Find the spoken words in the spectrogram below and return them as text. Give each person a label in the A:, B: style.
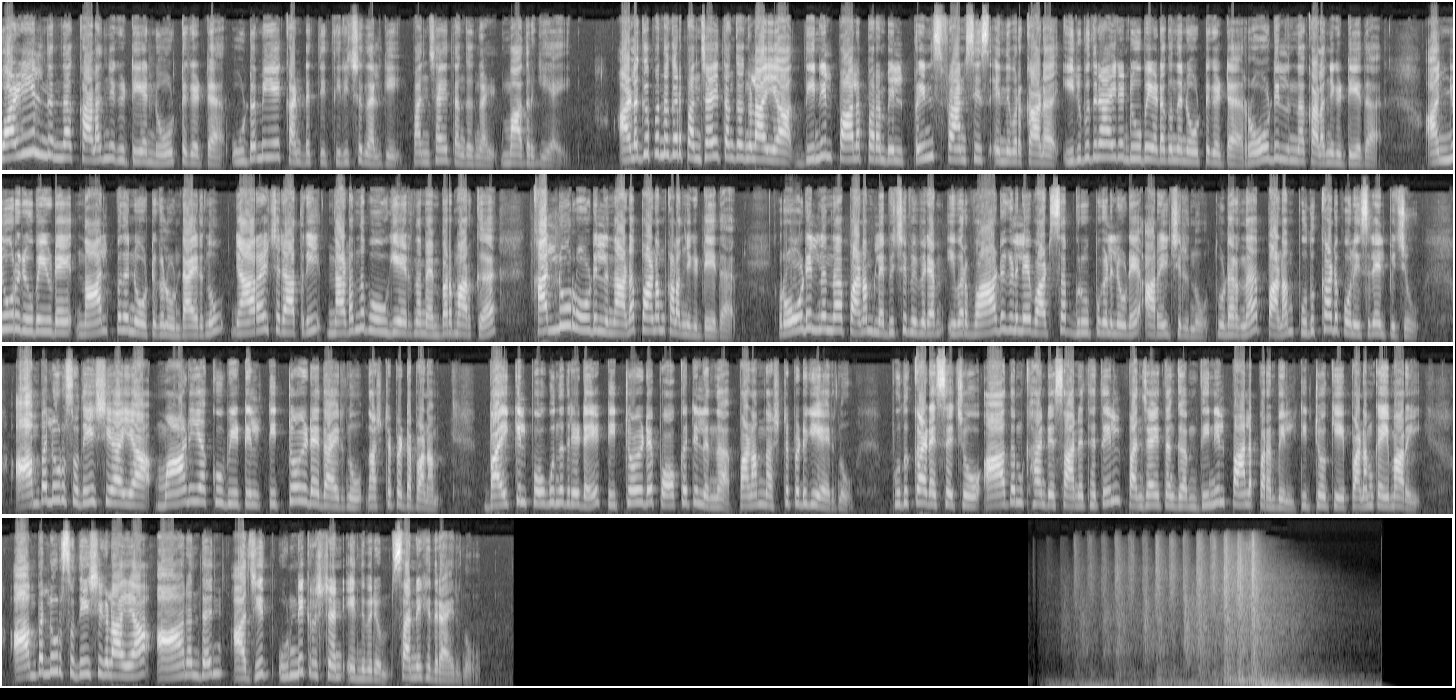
A: വഴിയിൽ നിന്ന് കളഞ്ഞു കിട്ടിയ നോട്ട് കെട്ട് ഉടമയെ കണ്ടെത്തി തിരിച്ചു നൽകി പഞ്ചായത്ത് അംഗങ്ങൾ മാതൃകയായി. അളകപ്പ് നഗർ പഞ്ചായത്ത് അംഗങ്ങളായ ദിനിൽ പാലപ്പറമ്പിൽ പ്രിൻസ് ഫ്രാൻസിസ് എന്നിവർക്കാണ് ഇരുപതിനായിരം രൂപയടങ്ങുന്ന നോട്ട് കെട്ട് റോഡിൽ നിന്ന് കളഞ്ഞു കിട്ടിയത്. അഞ്ഞൂറ് രൂപയുടെ നാൽപ്പത് നോട്ടുകൾ ഉണ്ടായിരുന്നു. ഞായറാഴ്ച രാത്രി നടന്നു പോവുകയായിരുന്ന മെമ്പർമാർക്ക് കല്ലൂർ റോഡിൽ നിന്നാണ് പണം കളഞ്ഞു കിട്ടിയത്. റോഡിൽ നിന്ന് പണം ലഭിച്ച വിവരം ഇവർ വാർഡുകളിലെ വാട്സപ്പ് ഗ്രൂപ്പുകളിലൂടെ അറിയിച്ചിരുന്നു. തുടർന്ന് പണം പുതുക്കാട് പോലീസിൽ ഏൽപ്പിച്ചു. ആമ്പലൂർ സ്വദേശിയായ മാണിയക്കു വീട്ടിൽ ടിറ്റോയുടേതായിരുന്നു നഷ്ടപ്പെട്ട പണം. ബൈക്കിൽ പോകുന്നതിനിടെ ടിറ്റോയുടെ പോക്കറ്റിൽ നിന്ന് പണം നഷ്ടപ്പെടുകയായിരുന്നു. പുതുക്കാട് എസ് എച്ച്ഒ ആദം ഖാന്റെ സാന്നിധ്യത്തിൽ പഞ്ചായത്ത് അംഗം ദിനിൽ പാലപ്പറമ്പിൽ ടിറ്റോയ്ക്ക് പണം കൈമാറി. ആമ്പല്ലൂർ സ്വദേശികളായ ആനന്ദൻ അജിത് ഉണ്ണികൃഷ്ണൻ എന്നിവരും സന്നിഹിതരായിരുന്നു.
